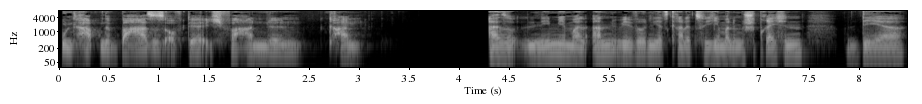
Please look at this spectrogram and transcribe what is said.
und habe eine Basis, auf der ich verhandeln kann. Also nehmen wir mal an, wir würden jetzt gerade zu jemandem sprechen, der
